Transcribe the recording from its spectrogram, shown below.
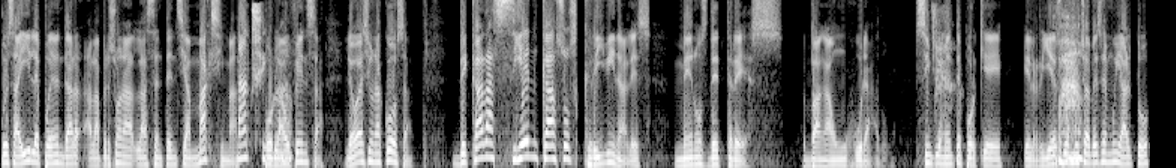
pues ahí le pueden dar a la persona la sentencia máxima, por la ofensa. Le voy a decir una cosa, de cada 100 casos criminales, menos de 3 van a un jurado. Simplemente porque el riesgo muchas veces es muy alto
